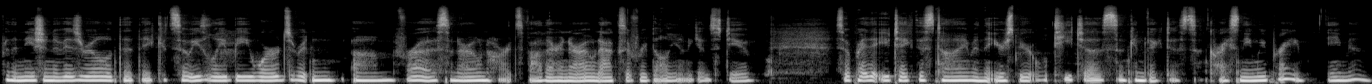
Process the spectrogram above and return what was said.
for the nation of Israel, that they could so easily be words written um, for us in our own hearts, Father, in our own acts of rebellion against you. So pray that you take this time and that your Spirit will teach us and convict us. In Christ's name we pray. Amen.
